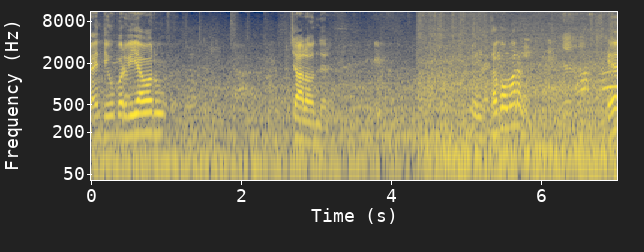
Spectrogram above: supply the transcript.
અહીંથી ઉપર વી આવવાનું. ચાલો અંદર. તકો મારે હે?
